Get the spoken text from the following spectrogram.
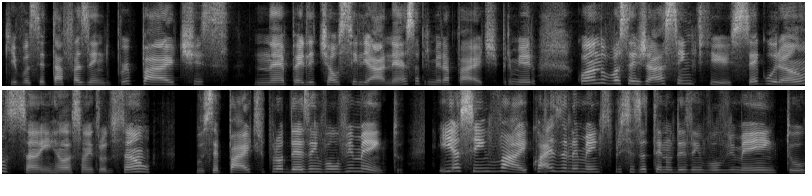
que você está fazendo por partes, né, para ele te auxiliar nessa primeira parte. Primeiro, quando você já sentir segurança em relação à introdução, você parte para o desenvolvimento. E assim vai. Quais elementos precisa ter no desenvolvimento?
